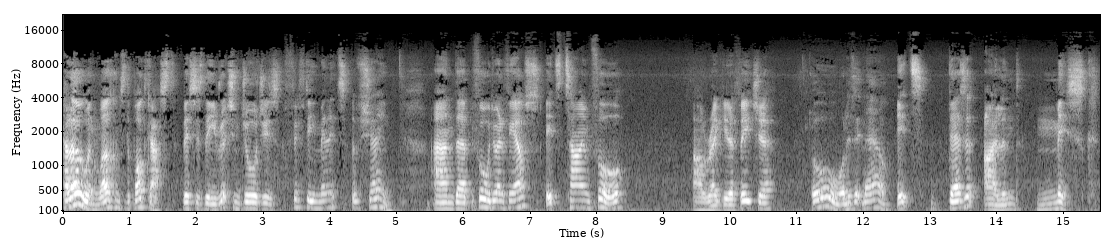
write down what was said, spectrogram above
Hello and welcome to the podcast. This is the Rich and George's 15 Minutes of Shame. And uh, before we do anything else, it's time for our regular feature. Oh, what is it now? It's Desert Island Misc.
